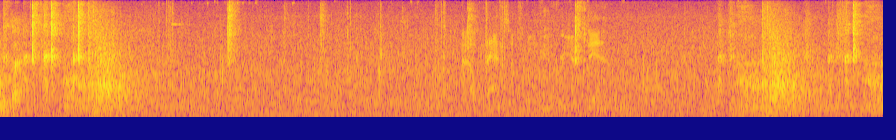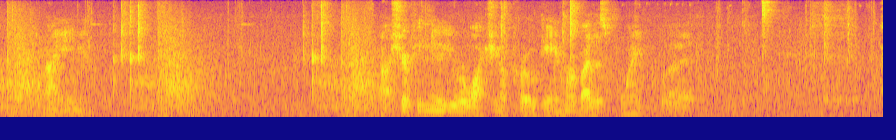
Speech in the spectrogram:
ooh, that- Now that's a trophy for your den. Not aiming. Not sure if you knew you were watching a pro gamer by this point, but I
